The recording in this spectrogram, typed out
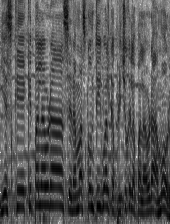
Y es que, ¿qué palabra será más contigua al capricho que la palabra amor?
